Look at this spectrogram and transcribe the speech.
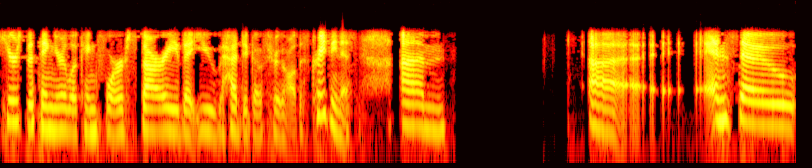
Here's the thing you're looking for. Sorry that you had to go through all this craziness. Um, uh, and so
